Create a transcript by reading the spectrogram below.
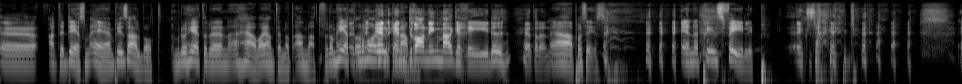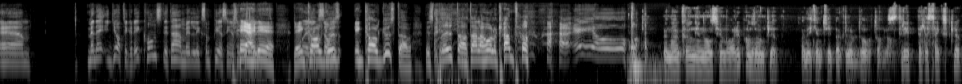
Eh, att det är det som är en prins Albert. Men då heter den här varianten något annat. För de heter, de har en olika en namn. dronning Marguerite heter den. Ja, precis. en prins Philip. Exakt. Ehm, men det, jag tycker det är konstigt det här med liksom piercingen som Det är, går det, ut. det är en Carl, liksom- en Carl Gustav. Det sprutar åt alla håll och kanter. Ejo! Men har kungen någonsin varit på en sån klubb? Och vilken typ av klubb då? Stripp eller sexklubb?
